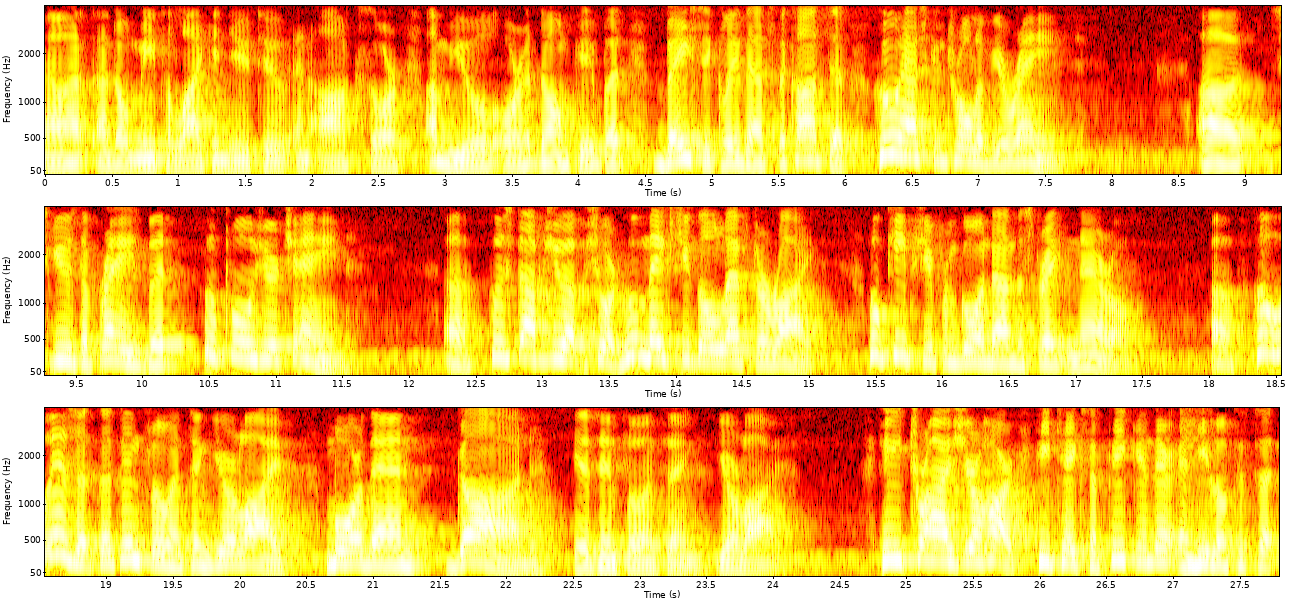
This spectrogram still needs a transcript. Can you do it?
now I, I, don't mean to liken you to an ox or a mule or a donkey, but basically that's the concept. Who has control of your reins? Uh, excuse the phrase, but who pulls your chain? Uh, who stops you up short? Who makes you go left or right? Who keeps you from going down the straight and narrow? Uh, who is it that's influencing your life more than God is influencing your life? He tries your heart. He takes a peek in there and he looks at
